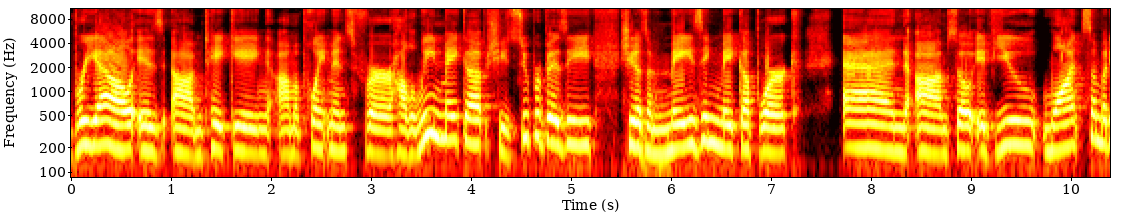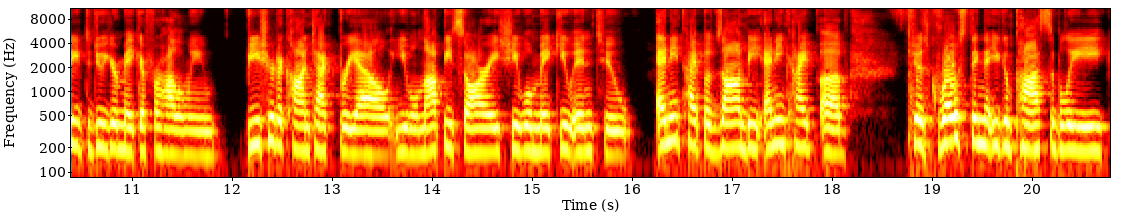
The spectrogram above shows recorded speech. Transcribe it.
Brielle is um, taking um, appointments for Halloween makeup. She's super busy. She does amazing makeup work. And um, so, if you want somebody to do your makeup for Halloween, be sure to contact Brielle. You will not be sorry. She will make you into any type of zombie, any type of just gross thing that you can possibly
